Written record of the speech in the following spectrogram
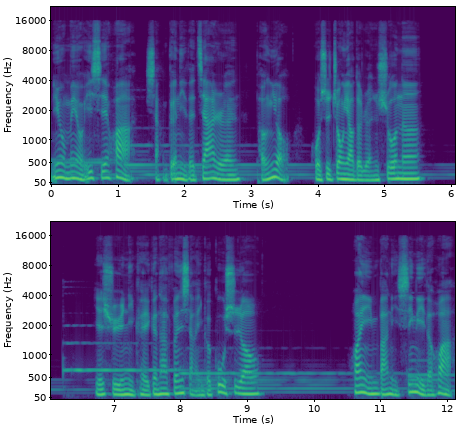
你有没有一些话想跟你的家人、朋友或是重要的人说呢？也许你可以跟他分享一个故事哦。欢迎把你心里的话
